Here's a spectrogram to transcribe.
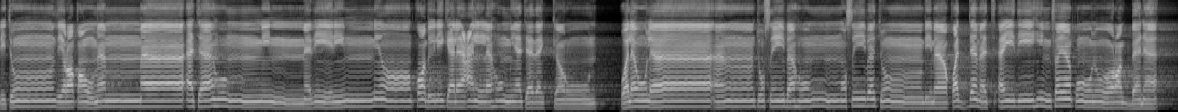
لتنذر قوما ما أتاهم من نذير من قبلك لعلهم يتذكرون ولولا أن تصيبهم مصيبة بما قدمت أيديهم فيقولوا ربنا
